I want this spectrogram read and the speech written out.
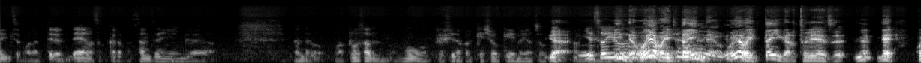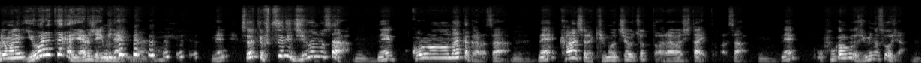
円いつもらってるんで、まあ、そこからまあ3000円ぐらいは、なんだろう、まあ、お父さんもう年だから化粧系のやつを。いやいやそういういいんだよ。親は一旦いいんだよ。親は一旦いいから、とりあえず。ね。で、これもね、言われてからやるじゃ意味ないんだよ。まあねね。それって普通に自分のさ、うんね、心の中からさ、うんね、感謝の気持ちをちょっと表したいとかさ、うんね、他のこと自分のそうじゃん。うん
